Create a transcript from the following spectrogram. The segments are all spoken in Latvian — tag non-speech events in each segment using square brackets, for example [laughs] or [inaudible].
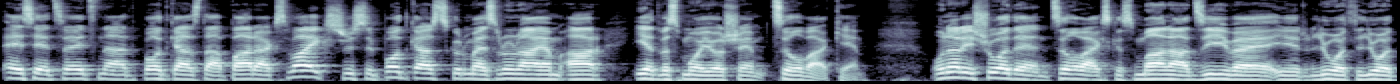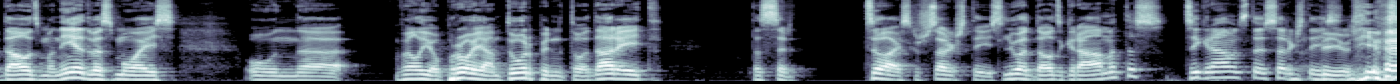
Esiet sveicināti podkāstā Pārāk svaigs. Šis ir podkāsts, kur mēs runājam ar iedvesmojošiem cilvēkiem. Un arī šodien cilvēks, kas manā dzīvē ir ļoti, ļoti daudz man iedvesmojis, un uh, vēl joprojām turpina to darīt, tas ir cilvēks, kurš sarakstījis ļoti daudz grāmatas. Cik grāmatas tu esi sarakstījis? Divas.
